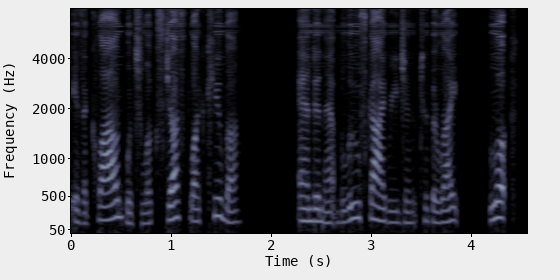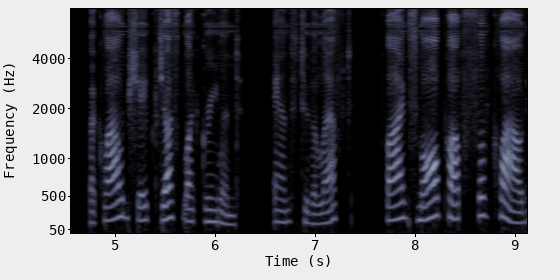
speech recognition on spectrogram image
is a cloud which looks just like Cuba. And in that blue sky region to the right, look, a cloud shaped just like Greenland, and to the left, five small puffs of cloud,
